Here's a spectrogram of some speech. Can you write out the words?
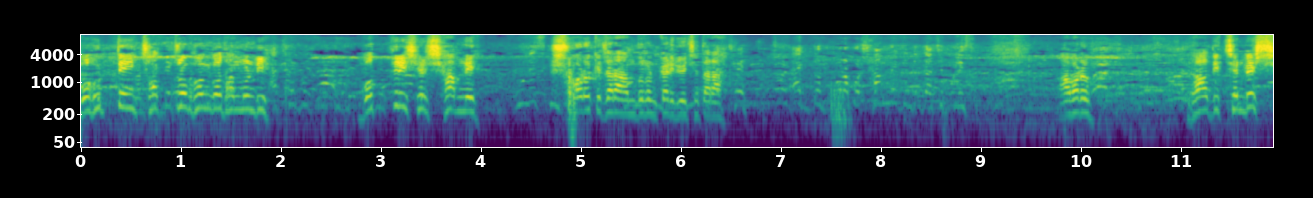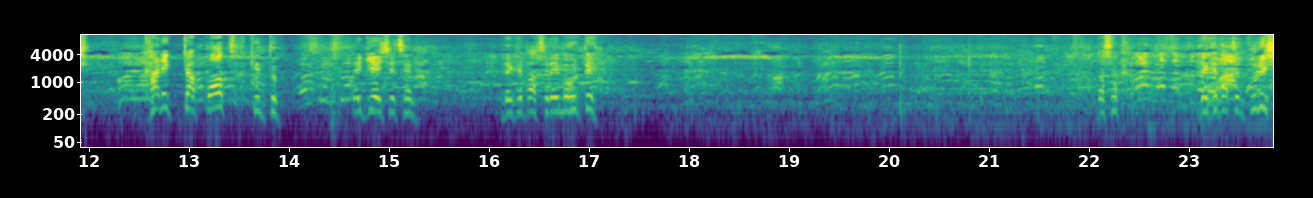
মুহূর্তেই ছত্রভঙ্গ ধানমন্ডি বত্রিশের সামনে সড়কে যারা আন্দোলনকারী রয়েছে তারা আবারও ধাওয়া দিচ্ছেন বেশ খানিকটা পথ কিন্তু এগিয়ে এসেছেন। দেখতে পাচ্ছেন এই মুহূর্তে। দর্শক, দেখতে পাচ্ছেন পুলিশ।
